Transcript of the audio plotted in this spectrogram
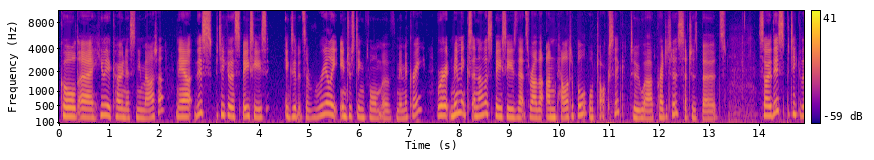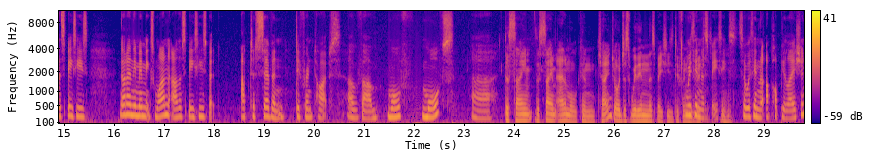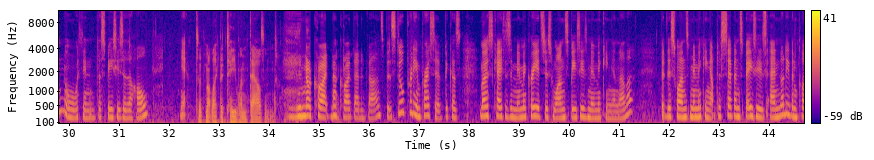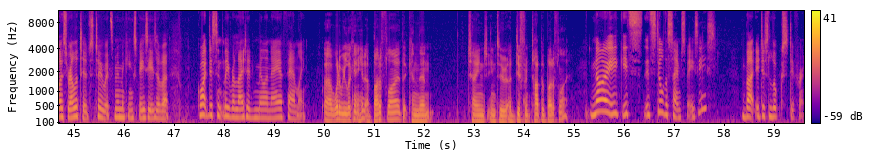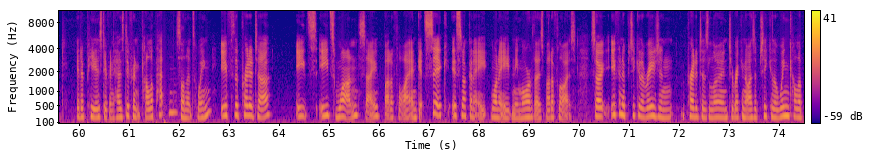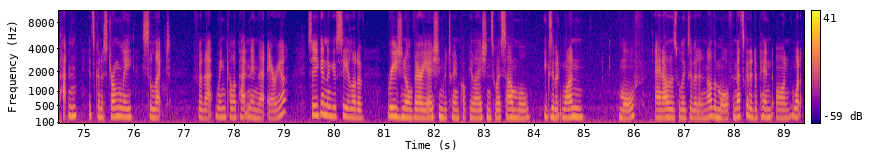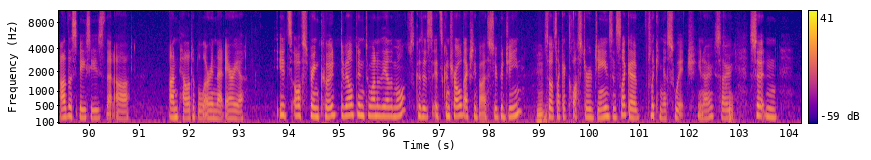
called uh, Heliconius numata. Now, this particular species exhibits a really interesting form of mimicry, where it mimics another species that's rather unpalatable or toxic to uh, predators such as birds. So, this particular species not only mimics one other species, but up to seven different types of um, morph morphs. Uh, the same the same animal can change, or just within the species, different within the species. So within a population or within the species as a whole. Mhm. So it's not like the T one thousand. not quite, not quite that advanced, but still pretty impressive because most cases of mimicry, it's just one species mimicking another. But this one's mimicking up to seven species and not even close relatives too. It's mimicking species of a quite distantly related Melinaea family. Uh, what are we looking at here? A butterfly that can then change into a different type of butterfly. No, it, it's it's still the same species, but it just looks different. It appears different. Has different color patterns on its wing. If the predator eats eats one, say butterfly, and gets sick, it's not going to eat want to eat any more of those butterflies. So, if in a particular region predators learn to recognize a particular wing color pattern, it's going to strongly select for that wing color pattern in that area. So, you're going to see a lot of regional variation between populations where some will exhibit one morph and others will exhibit another morph, and that's going to depend on what other species that are unpalatable are in that area. Its offspring could develop into one of the other morphs because it's it's controlled actually by a super gene. Mm. So it's like a cluster of genes. It's like a flicking a switch, you know. So Cool. certain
